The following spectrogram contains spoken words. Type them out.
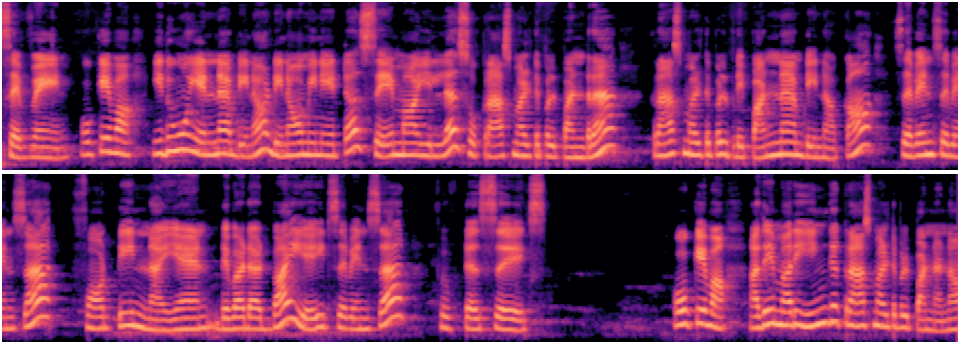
seven ஓகேவா இதுவும் என்ன அப்படின்னா டினாமினேட்டர் சேமாக இல்லை ஸோ கிராஸ் மல்டிபிள் பண்ணுறேன் கிராஸ் மல்டிபிள் இப்படி பண்ணேன் அப்படின்னாக்கா seven seven are forty nine divided by eight seven are fifty six ஓகேவா அதே மாதிரி இங்கே கிராஸ் மல்டிபிள் பண்ணனா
